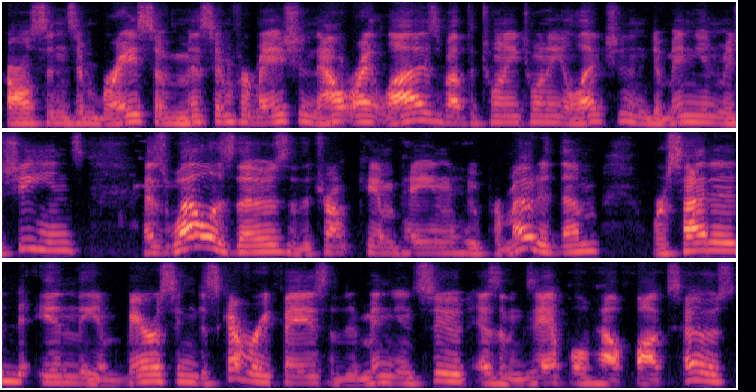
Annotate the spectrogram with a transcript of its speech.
Carlson's embrace of misinformation and outright lies about the 2020 election and Dominion machines, as well as those of the Trump campaign who promoted them, were cited in the embarrassing discovery phase of the Dominion suit as an example of how Fox hosts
